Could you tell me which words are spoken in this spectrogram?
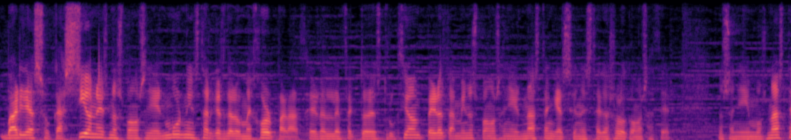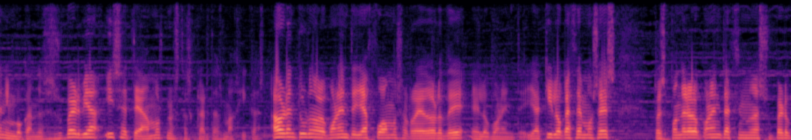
varias ocasiones nos podemos añadir Morningstar, que es de lo mejor para hacer el efecto de destrucción, pero también nos podemos añadir Nasten, que es en este caso lo que vamos a hacer. Nos añadimos Nasten invocando esa Superbia y seteamos nuestras cartas mágicas. Ahora en turno del oponente ya jugamos alrededor del oponente. Y aquí lo que hacemos es responder al oponente haciendo una super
